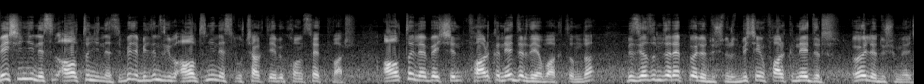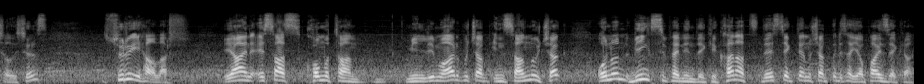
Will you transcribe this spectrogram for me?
5. nesil 6. nesil bir de bildiğiniz gibi 6. nesil uçak diye bir konsept var. 6 ile 5'in farkı nedir diye baktığımda biz yazılımcılar hep böyle düşünürüz. Bir şeyin farkı nedir? Öyle düşünmeye çalışırız. Sürü İHA'lar. Yani esas komutan milli muharip uçak, insanlı uçak. Onun wingspan'indeki kanat destekleyen uçaklar ise yapay zeka.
